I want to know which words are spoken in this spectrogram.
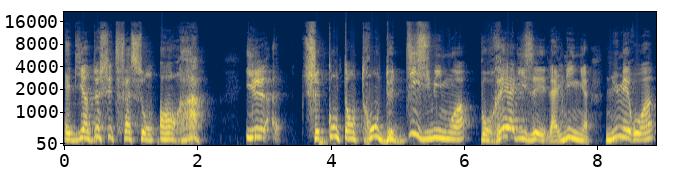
Eh bien, de cette façon, en rat, ils se contenteront de 18 mois pour réaliser la ligne numéro 1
